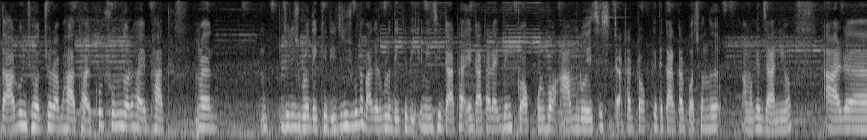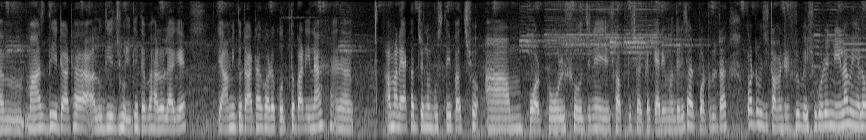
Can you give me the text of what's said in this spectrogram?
দারুণ ঝরঝরা ভাত হয়, খুব সুন্দর হয় ভাত। জিনিসগুলো দেখে দিই। জিনিসগুলো বাজারগুলো দেখে দিই। নিয়েছি ডাটা এই ডাটার একদিন টক করব, আম রয়েছে। সে ডাটার টক খেতে কার কার পছন্দ আমাকে জানিও। আর মাছ দিয়ে ডাটা আলু দিয়ে ঝোল খেতে ভালো লাগে। আমি তো ডাটা ঘরে করতে পারি না। আমার একার জন্য বুঝতেই পারছ আম পটল সজনে সব কিছু একটা ক্যারির মধ্যে রয়েছে। আর পটলটা পটল যে টমেটো একটু বেশি করে নিলাম এই হলো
